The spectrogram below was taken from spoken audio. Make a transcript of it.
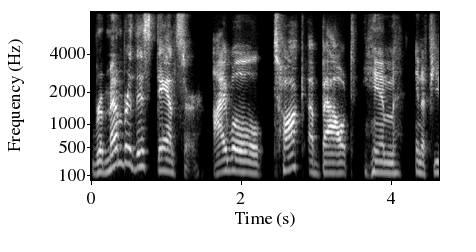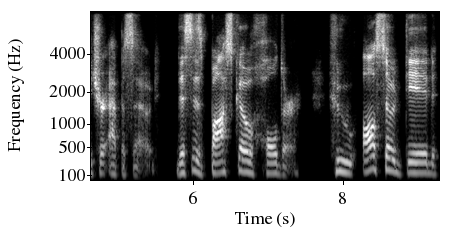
Remember this dancer. I will talk about him in a future episode. This is Boscoe Holder, who also did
